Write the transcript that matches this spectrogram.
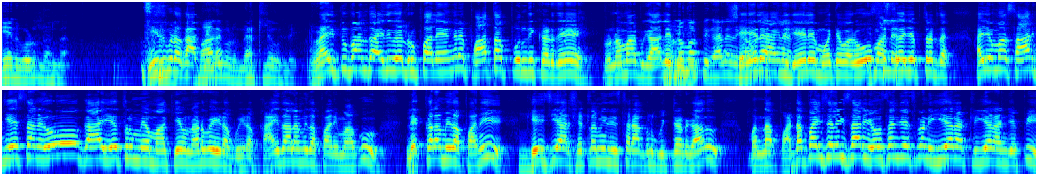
నేను కూడా నల్లా ఇది కూడా ఉన్నాయి రైతు బంధు ఐదు వేల రూపాయలు వేయగానే పాత అప్పు ఉంది ఇక్కడదే. రుణమాఫీ కాలేదు చేయలే ఆయన చేయలే మోతేవారు. మస్తుగా చెప్తాడు అయ్యో మా సార్ చేస్తాను. ఓ గా ఏతురు మేము మాకేం నడవేయడ ఈడ. కాగితాల మీద పని మాకు లెక్కల మీద పని. కేసీఆర్ చెట్ల మీద ఇస్తారాకులు గుచ్చినట్టు కాదు. మరి నా పడ్డ పైసలు ఈసారి వ్యవసాయం చేసుకొని ఇయ్యారు అట్లా ఇయ్యారు అని చెప్పి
